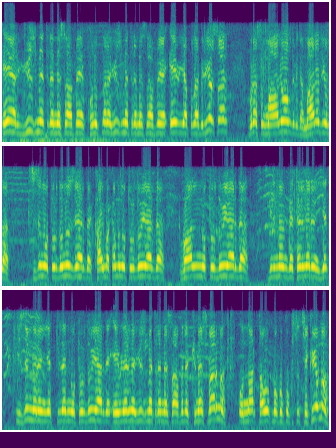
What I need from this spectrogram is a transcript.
Eğer 100 metre mesafeye, konutlara 100 metre mesafeye ev yapılabiliyorsa, burası mahalle oldu bir de, mahalle diyorlar. Sizin oturduğunuz yerde, kaymakamın oturduğu yerde, valinin oturduğu yerde, bilmem veterinerin yet- izin veren yetkililerin oturduğu yerde evlerine 100 metre mesafede kümes var mı? Onlar tavuk boku kokusu çekiyor mu?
